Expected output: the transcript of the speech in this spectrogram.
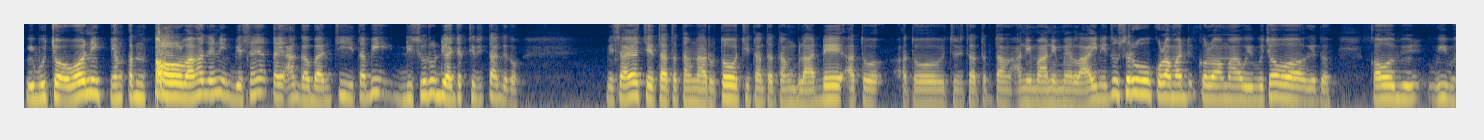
wibu cowok nih yang kental banget ini biasanya kayak agak banci tapi disuruh diajak cerita gitu misalnya cerita tentang Naruto cerita tentang Blade atau atau cerita tentang anime-anime lain itu seru kalau sama kalau sama wibu cowok gitu. Kalau wibu, wibu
